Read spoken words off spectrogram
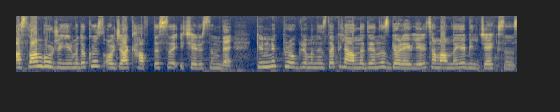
Aslan Burcu 29 Ocak haftası içerisinde günlük programınızda planladığınız görevleri tamamlayabileceksiniz.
